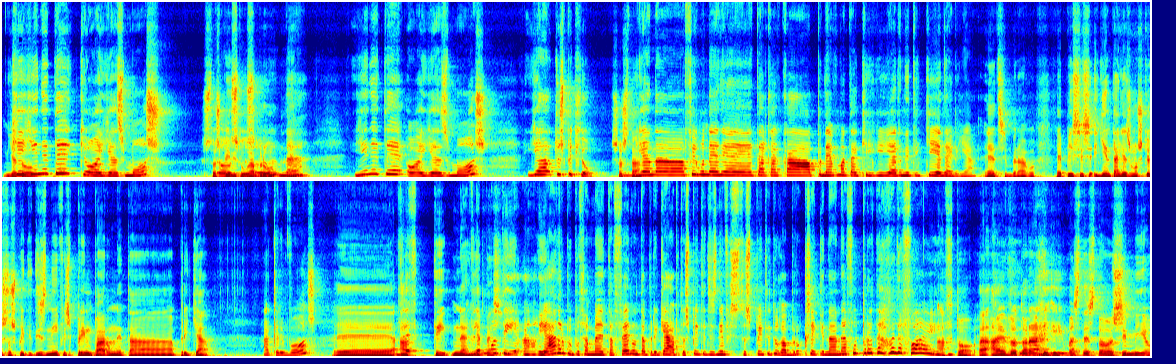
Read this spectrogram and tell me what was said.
Για και το... γίνεται και ο αγιασμός Στο σπίτι του γαμπρού. ναι. Γίνεται ο αγιασμός για του σπιτιού. Σωστά. Για να φύγουν ε, τα κακά πνεύματα και η αρνητική ενέργεια. Έτσι, μπράβο. Επίσης, γίνεται αγιασμός και στο σπίτι της νύφης πριν πάρουν τα πρικιά. Ακριβώς. Ε, αυτή, ναι, για Βλέπουμε πες. ότι α, οι άνθρωποι που θα μεταφέρουν τα πρικιά από το σπίτι της νύφης στο σπίτι του γαμπρού ξεκινάνε αφού πρώτα έχουν φάει. Αυτό. Α, εδώ τώρα είμαστε στο σημείο.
